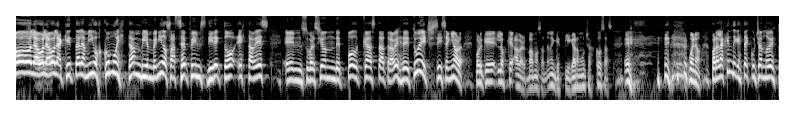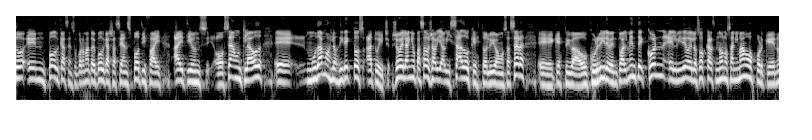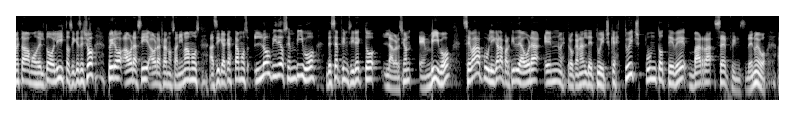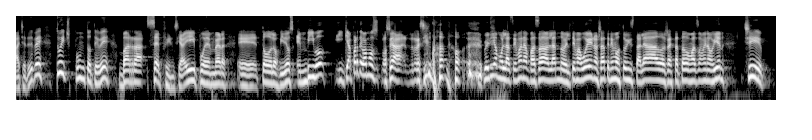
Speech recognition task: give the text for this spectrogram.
Hola, hola, hola, ¿qué tal amigos? ¿Cómo están? Bienvenidos a Set Films Directo, esta vez en su versión de podcast a través de Twitch, sí señor, porque los que... A ver, vamos a tener que explicar muchas cosas. bueno, para la gente que está escuchando esto en podcast, en su formato de podcast, ya sea en Spotify, iTunes o SoundCloud, eh, mudamos los directos a Twitch. Yo el año pasado ya había avisado que esto lo íbamos a hacer, eh, que esto iba a ocurrir eventualmente. Con el video de los Oscars no nos animamos porque no estábamos del todo listos y qué sé yo, pero ahora sí, ahora ya nos animamos. Así que acá estamos. Los videos en vivo de Films Directo, la versión en vivo, se va a publicar a partir de ahora en nuestro canal de Twitch, que es twitch.tv barra De nuevo, http twitch.tv barra Y ahí pueden ver eh, todos los videos en vivo y que aparte vamos, o sea, recién cuando veníamos la semana pasada hablando del tema, bueno, ya tenemos todo instalado, ya está todo más o menos bien. Che,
